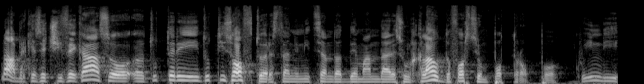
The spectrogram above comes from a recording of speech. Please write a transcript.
no, perché se ci fai caso, uh, le, tutti i software stanno iniziando a demandare sul cloud, forse un po' troppo. Quindi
